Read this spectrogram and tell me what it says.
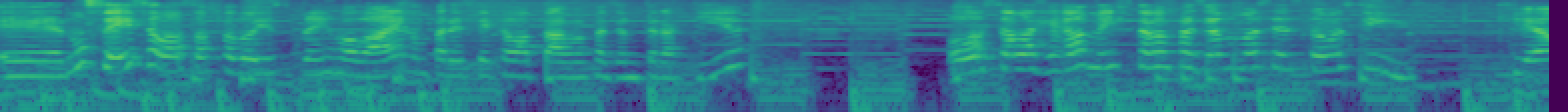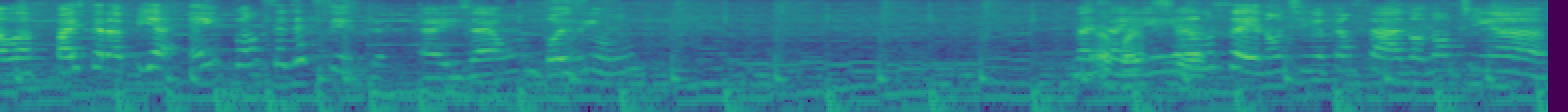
É, não sei se ela só falou isso pra enrolar e não parecer que ela tava fazendo terapia. Ou se ela realmente estava fazendo uma sessão assim, que ela faz terapia enquanto se exercita. Aí já é um dois em um. Mas É, aí eu não sei, não tinha pensado, não, não tinha.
